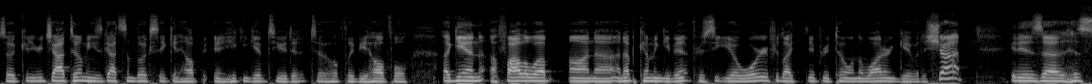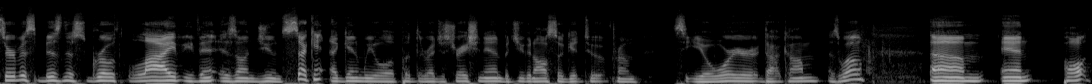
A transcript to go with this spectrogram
So can you reach out to him? He's got some books he can help he can give to you to, to hopefully be helpful. Again, a follow up on uh, an upcoming event for CEO Warrior. If you'd like to dip your toe in the water and give it a shot, it is uh, his service business growth live event is on June second. Again, we will put the registration in, but you can also get to it from CEOWarrior.com as well. Um, and Paul,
